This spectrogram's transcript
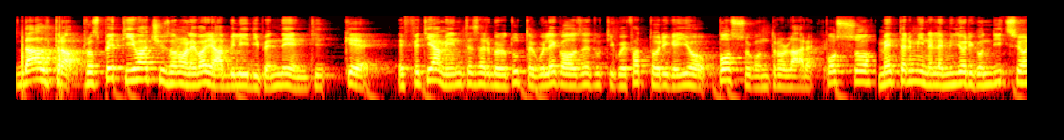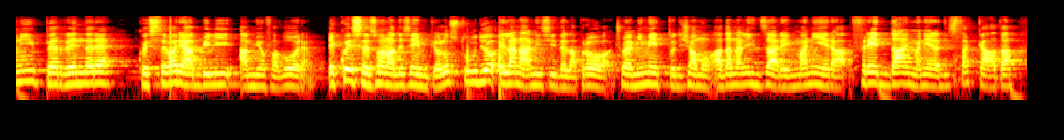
D'altra prospettiva ci sono le variabili dipendenti che effettivamente sarebbero tutte quelle cose, tutti quei fattori che io posso controllare, posso mettermi nelle migliori condizioni per rendere queste variabili a mio favore. E queste sono ad esempio lo studio e l'analisi della prova, cioè mi metto diciamo ad analizzare in maniera fredda, in maniera distaccata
